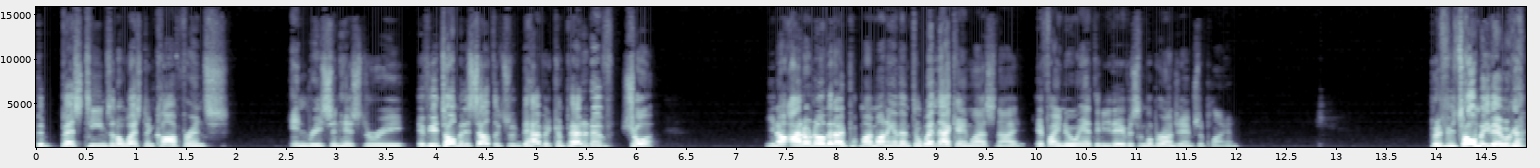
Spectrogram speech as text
the best teams in the Western Conference in recent history. If you told me the Celtics would have it competitive, sure. You know, I don't know that I'd put my money on them to win that game last night if I knew Anthony Davis and LeBron James were playing. But if you told me they were going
